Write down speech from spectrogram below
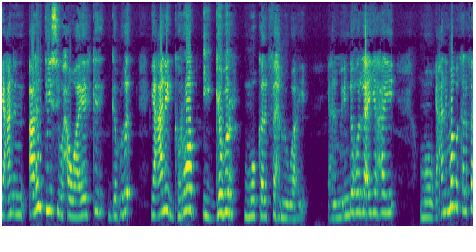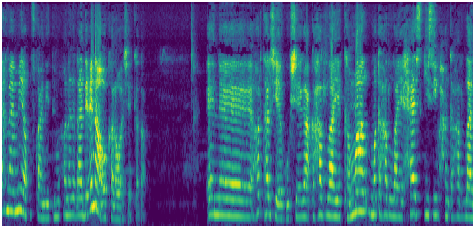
yacni arrintiisi waxa waaye yacni garoob iyo gabar muu kala fahmi waaye. Yani ma indhaho la-yahay yani maba kala fahmaya miya qofkaaneeti muxuu naga dhaadhicinaa oo kale waa sheekada. Horta hal shay ay ku sheegaa ka hadlaaya kamaal ma ka hadlaayo xaaskiisii waxaan ka hadlaa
